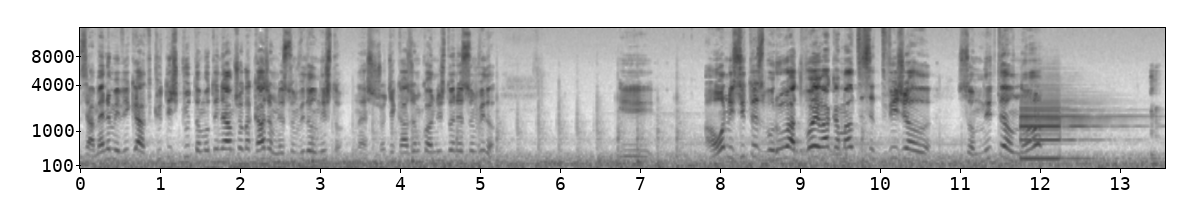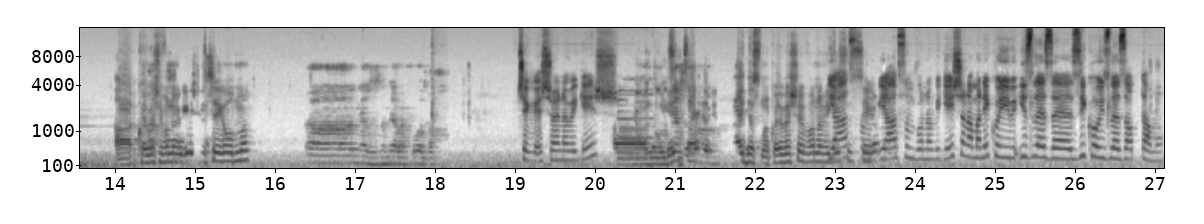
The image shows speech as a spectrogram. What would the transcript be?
За мене ми викаат кјутиш кјут, ама ти немам што да кажам, не сум видел ништо. Знаеш, што ќе кажам кога ништо не сум видел. И а они сите зборуваат, двој вака малце се движел сомнително. А кој беше во Navigation сега одма? А, Не знам, ја бев во О2. Чекај, што е navigation? А, Нема Navigation најдесно, кој беше во Navigation Јас сум, сега? јас сум во navigation, ама некој излезе, Зико излезе од таму.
